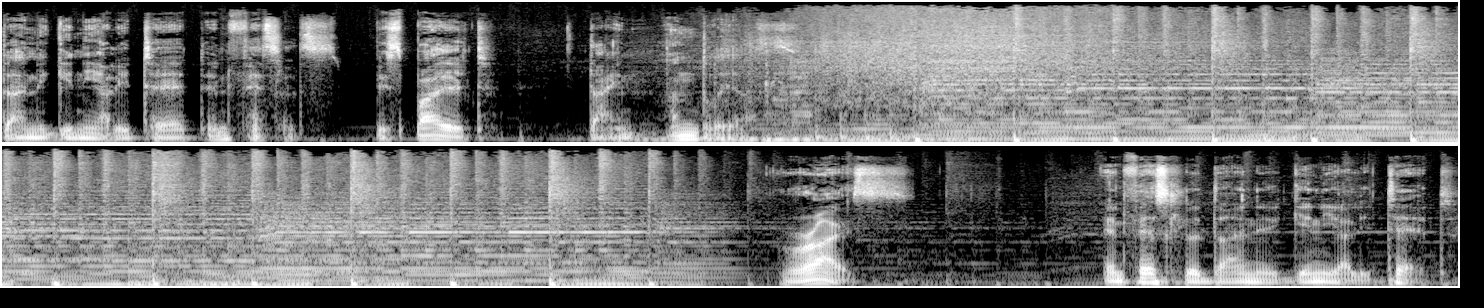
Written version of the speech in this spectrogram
deine Genialität entfesselst. Bis bald, dein Andreas. Rise. Entfessle deine Genialität.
